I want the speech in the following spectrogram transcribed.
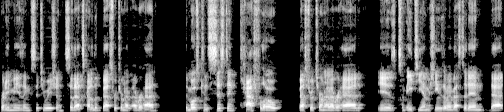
pretty amazing situation. So that's kind of the best return I've ever had. The most consistent cash flow best return I've ever had is some ATM machines I've invested in that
